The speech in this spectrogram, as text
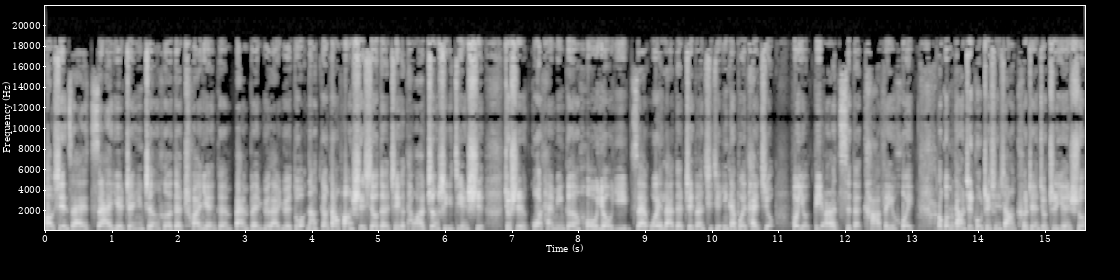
好，现在在野阵营整合的传言跟版本越来越多。那刚刚黄世修的这个谈话证实一件事，就是郭台铭跟侯友谊在未来的这段期间应该不会太久，会有第二次的咖啡会。而国民党智库执行长柯贞就直言说，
